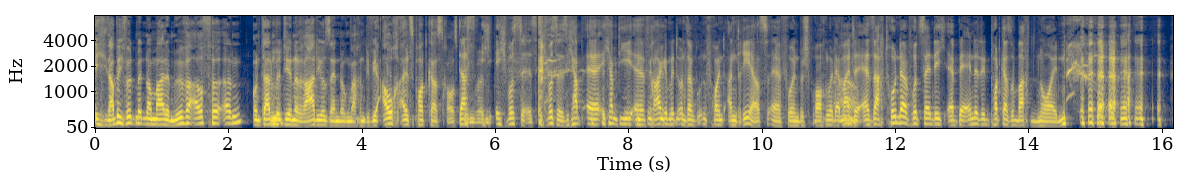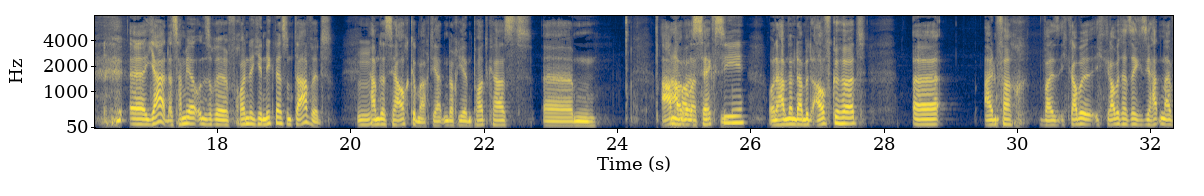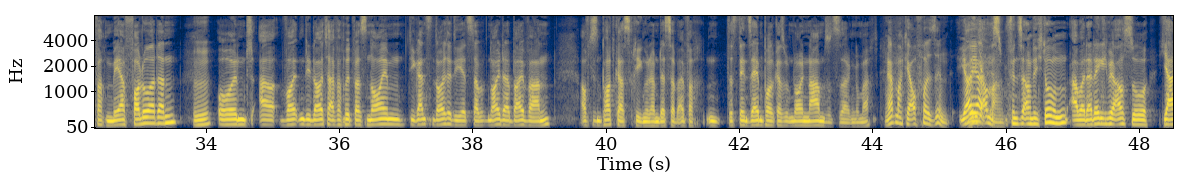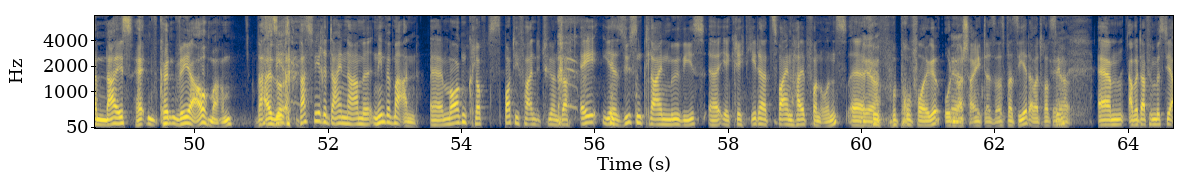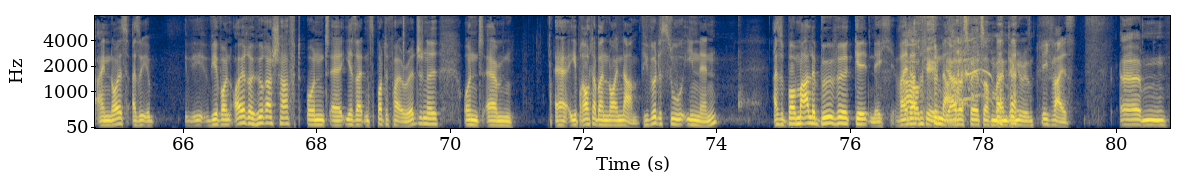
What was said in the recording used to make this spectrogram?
ich glaube, ich würde mit normale Möwe aufhören und dann mit dir eine Radiosendung machen, die wir auch als Podcast rausbringen Das, würden. ich, ich wusste es, ich wusste es. Ich habe äh, ich hab die äh, Frage mit unserem guten Freund Andreas äh, vorhin besprochen und er meinte, er sagt hundertprozentig, er beendet den Podcast und macht neuen. Äh, ja, das haben ja unsere Freunde hier Niklas und David haben das ja auch gemacht. Die hatten doch ihren Podcast ähm, Arm, Arm, aber, aber sexy und haben dann damit aufgehört, äh, einfach, weil ich glaube, ich glaube tatsächlich, sie hatten einfach mehr Follower dann und äh, wollten die Leute einfach mit was Neuem, die ganzen Leute, die jetzt da neu dabei waren, auf diesen Podcast kriegen und haben deshalb einfach das, denselben Podcast mit einem neuen Namen sozusagen gemacht. Ja, macht ja auch voll Sinn. Ja, Würde ja, ich auch machen. finde es auch nicht dumm, aber da denke ich mir auch so, ja, nice, hätten, könnten wir ja auch machen. Was, also, wäre, was wäre dein Name? Nehmen wir mal an. Äh, morgen klopft Spotify an die Tür und sagt, ey, ihr süßen kleinen Movies, äh, ihr kriegt jeder zweieinhalb von uns äh, Ja. für, pro Folge. Unwahrscheinlich, dass das passiert, aber trotzdem. Ja. Ähm, aber dafür müsst ihr ein neues, also ihr, wir wir wollen eure Hörerschaft und äh, ihr seid ein Spotify Original und ähm, äh, ihr braucht aber einen neuen Namen. Wie würdest du ihn nennen? Also Baumale Böwe gilt nicht, weil ah, das okay. ist zu nah. Ja, das wäre jetzt auch mein Ding gewesen. ich weiß. Ähm,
